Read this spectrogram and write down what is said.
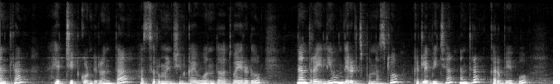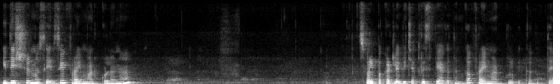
ನಂತರ ಹೆಚ್ಚಿಟ್ಕೊಂಡಿರೋಂಥ ಹಸಿರು ಮೆಣಸಿನ್ಕಾಯಿ ಒಂದು ಅಥವಾ ಎರಡು. ನಂತರ ಇಲ್ಲಿ ಒಂದೆರಡು ಸ್ಪೂನಷ್ಟು ಕಡಲೆ ಬೀಜ ನಂತರ ಕರಿಬೇವು. ಇದಿಷ್ಟನ್ನು ಸೇರಿಸಿ ಫ್ರೈ ಮಾಡ್ಕೊಳ್ಳೋಣ. ಸ್ವಲ್ಪ ಕಡಲೆ ಬೀಜ ಕ್ರಿಸ್ಪಿ ಆಗೋ ತನಕ ಫ್ರೈ ಮಾಡ್ಕೊಳ್ಬೇಕಾಗುತ್ತೆ.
